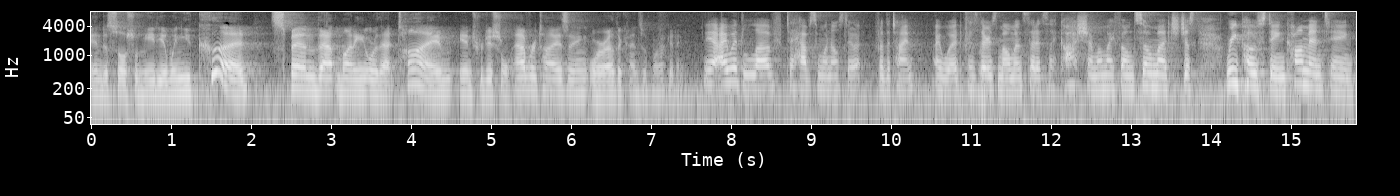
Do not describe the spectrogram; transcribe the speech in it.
into social media when you could spend that money or that time in traditional advertising or other kinds of marketing? Yeah, I would love to have someone else do it for the time. I would, because there's moments that it's like, gosh, I'm on my phone so much, just reposting, commenting,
